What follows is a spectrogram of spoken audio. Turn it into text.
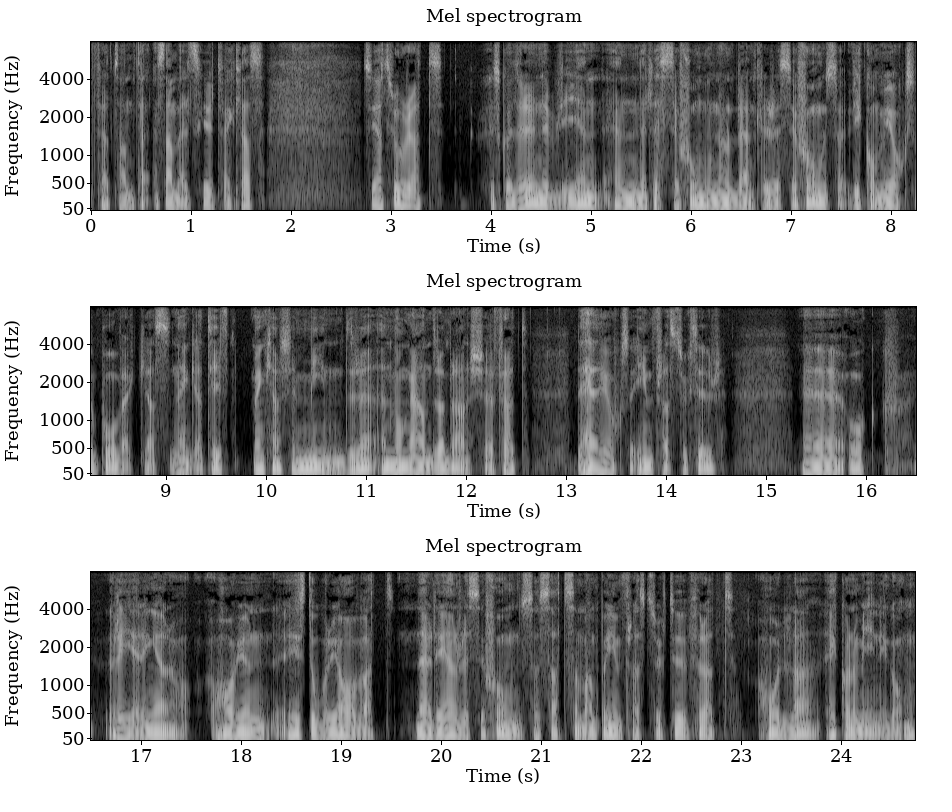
för att samhället ska utvecklas. Så jag tror att skulle det nu bli en, en recession, en ordentlig recession, så vi kommer ju också påverkas negativt, men kanske mindre än många andra branscher, för att det här är ju också infrastruktur. Eh, och regeringar har ju en historia av att när det är en recession så satsar man på infrastruktur för att hålla ekonomin igång.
